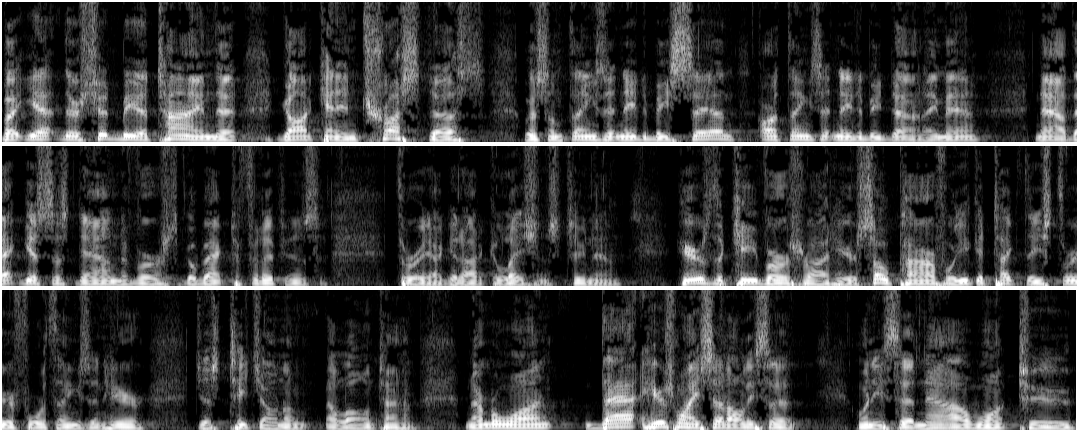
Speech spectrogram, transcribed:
But yet, there should be a time that God can entrust us with some things that need to be said or things that need to be done. Amen? Now, that gets us down to verse, go back to Philippians 3. I get out of Galatians 2 now. Here's the key verse right here. So powerful. You could take these three or four things in here, just teach on them a long time. Number one, that, here's why he said all he said. When he said, Now I want to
